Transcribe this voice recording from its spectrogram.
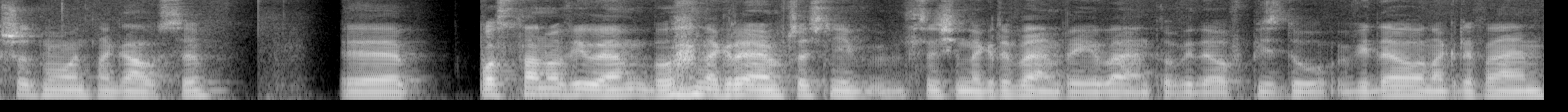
przed moment na Gaussy. E, Postanowiłem, bo nagrałem wcześniej, w sensie nagrywałem, wyjebałem to wideo w pizdu. Wideo nagrywałem,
